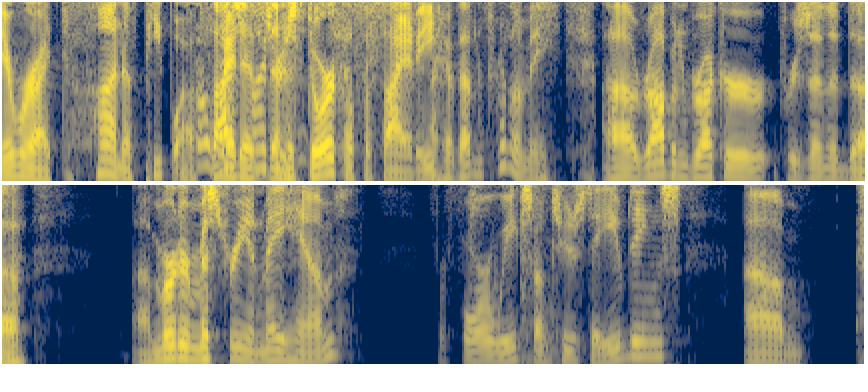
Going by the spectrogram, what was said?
there were a ton of people outside last of the historical society. I have that in front of me. Uh, Robin Brucker presented uh, uh, Murder, Mystery, and Mayhem for four weeks on Tuesday evenings. Um,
